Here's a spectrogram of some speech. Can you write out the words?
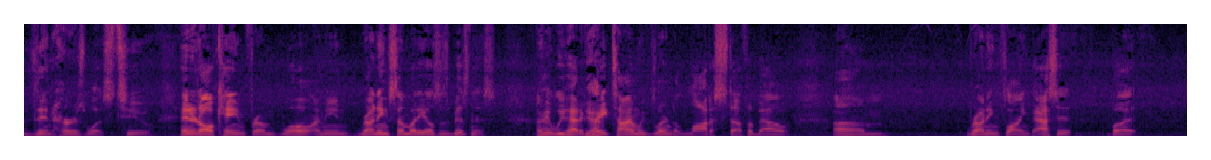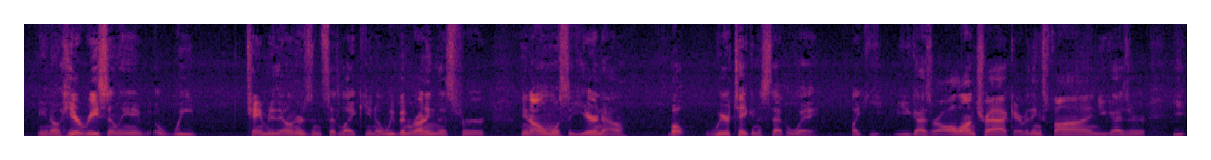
then hers was too. And it all came from, well, I mean, running somebody else's business. I Yeah. mean, we've had a Yeah. great time. We've learned a lot of stuff about um, running Flying Basset. But, you know, here recently, we came to the owners and said, like, you know, we've been running this for, you know, almost a year now, but we're taking a step away. Like, y- you guys are all on track. Everything's fine. You guys are, y-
